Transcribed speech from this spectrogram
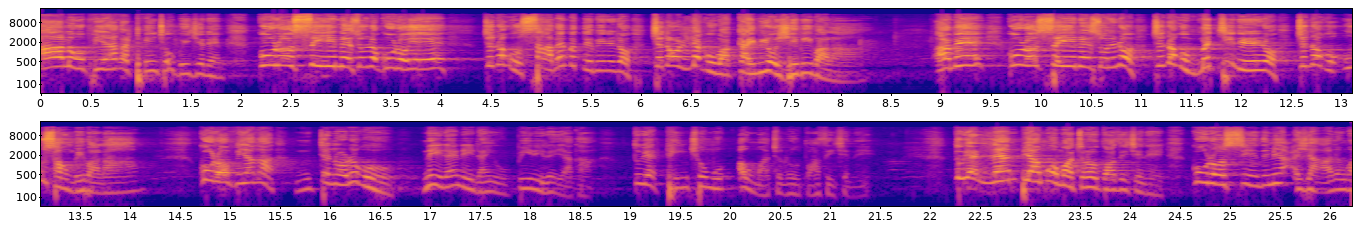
အားလုံးဘုရားကထိန်ချုပ်ပေးခြင်းနဲ့ကိုရောစင်ရင်နေဆိုတော့ကိုရောရဲ့ကျွန်တော်ကိုစာပဲမတင်ပေးနဲ့တော့ကျွန်တော်လက်ကိုပါကင်ပြီးတော့ရေးပေးပါလားအာမင်ကိုရောစိတ်နေဆိုရင်တော့ကျွန်တော်ကိုမကြည့်နေတော့ကျွန်တော်ကိုဥဆောင်ပေးပါလားကိုရောဘုရားကကျွန်တော်တို့ကိုနေ့တိုင်းနေ့တိုင်းကိုပေးနေတဲ့အရာကသူ့ရဲ့ထိန်ချုံမှုအောက်မှာကျွန်တော်တို့သွားစေခြင်းနဲ့ သူ့ရဲ့လမ်းပြမှုမှာကျွန်တော်တို့သွားစေခြင်းနဲ့ကိုရောစင်သမျှအရာအလုံးက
